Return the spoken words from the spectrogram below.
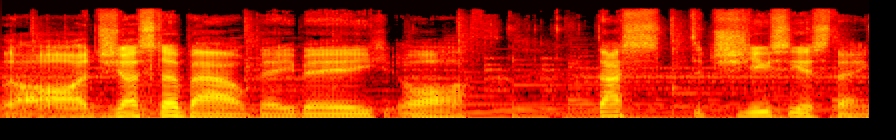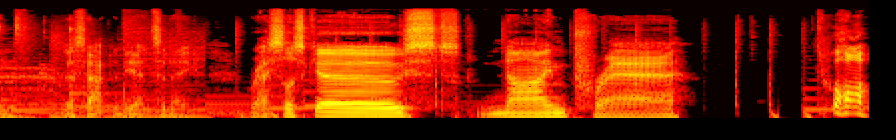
Oh, just about, baby. Oh. That's the juiciest thing that's happened yet today. Restless Ghost. Nine Prayer. Oh,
